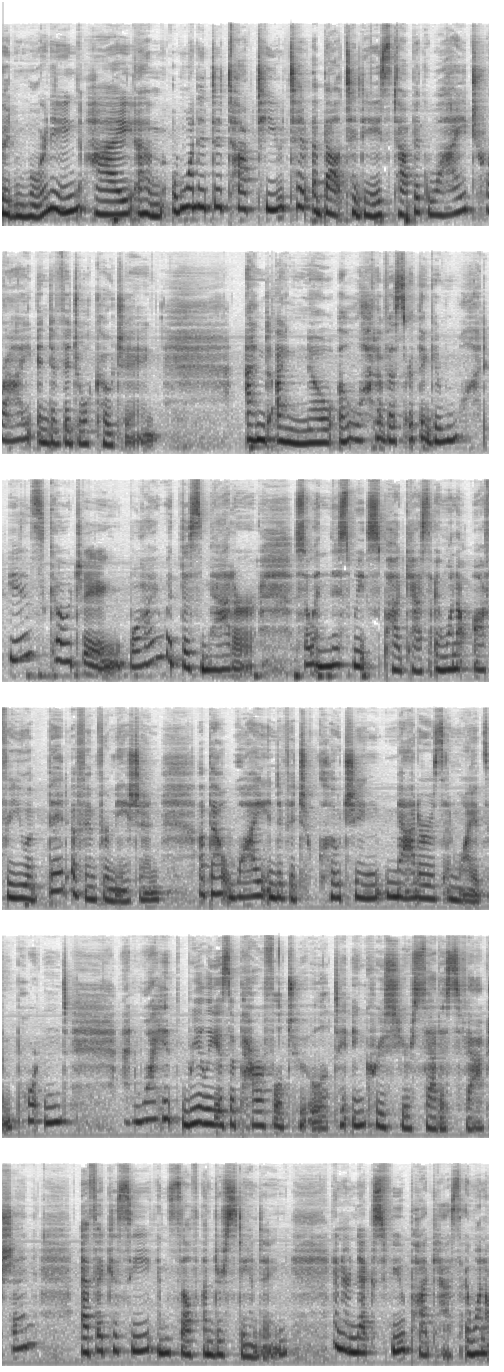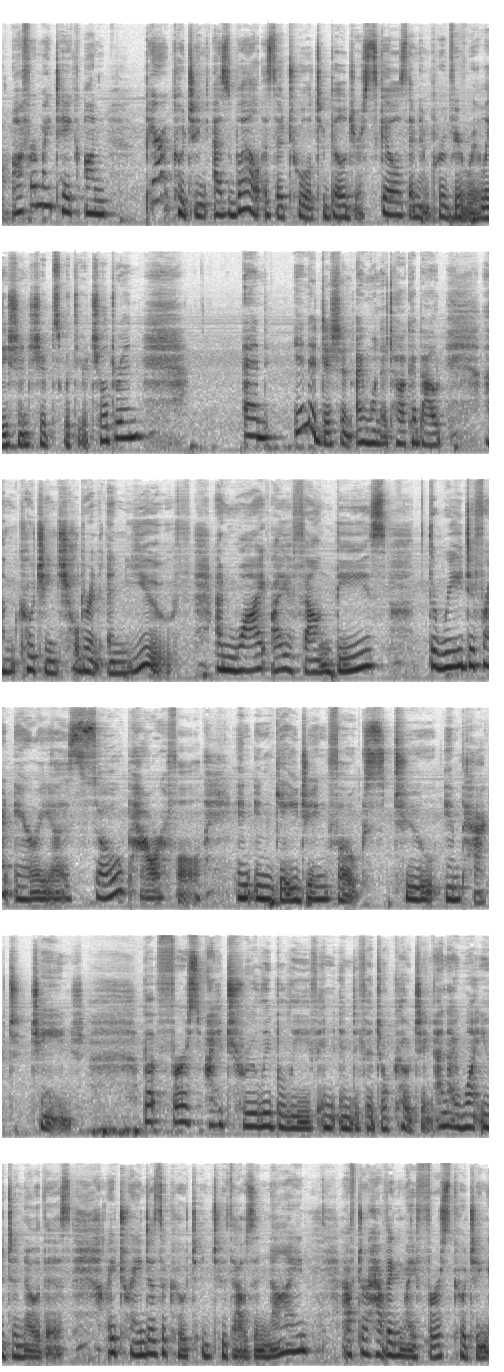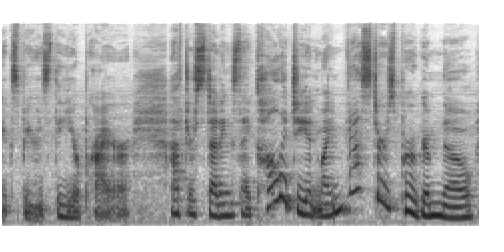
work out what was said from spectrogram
Good morning. I um, wanted to talk to you to, about today's topic why try individual coaching? And I know a lot of us are thinking, what is coaching? Why would this matter? So, in this week's podcast, I want to offer you a bit of information about why individual coaching matters and why it's important, and why it really is a powerful tool to increase your satisfaction, efficacy, and self understanding. In our next few podcasts, I want to offer my take on parent coaching as well as a tool to build your skills and improve your relationships with your children. And in addition, I want to talk about um, coaching children and youth and why I have found these three different areas so powerful in engaging folks to impact change. But first, I truly believe in individual coaching, and I want you to know this. I trained as a coach in 2009 after having my first coaching experience the year prior. After studying psychology in my master's program, though,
